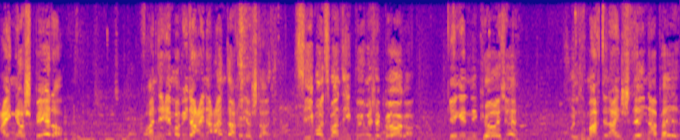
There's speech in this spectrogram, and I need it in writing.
Ein Jahr später fand immer wieder eine Andacht hier statt. 27 böhmische Bürger gingen in die Kirche und machten einen stillen Appell.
